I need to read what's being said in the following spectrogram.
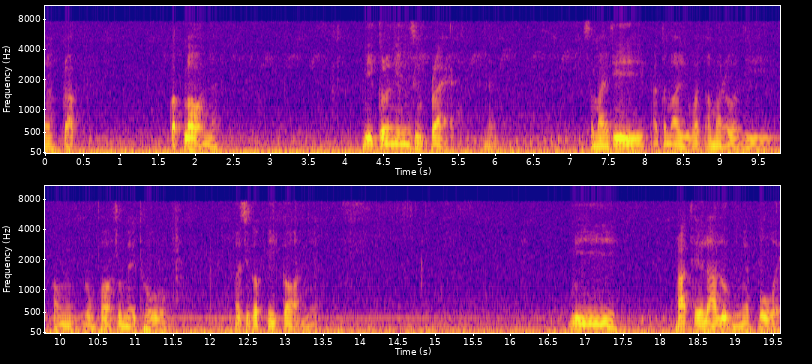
นะกลับกลับรอดนะ มีกรณีนึงซึ่งแปลกนะสมัยที่อาตมาอยู่วัดอมารวดีของหลวงพ่อสุมเมโทมื่อสิบกว่าปีก่อนเนี่ย มีพระเถระรูปนึงเนี่ยป่วย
